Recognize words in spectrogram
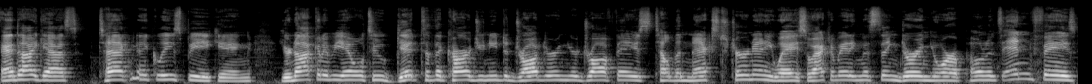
And I guess, technically speaking, you're not going to be able to get to the card you need to draw during your draw phase till the next turn anyway, so activating this thing during your opponent's end phase,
